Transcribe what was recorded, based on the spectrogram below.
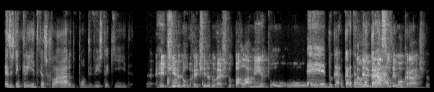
Existem críticas, claro, do ponto de vista que retira do, retira do resto do parlamento o, é, do, o caráter a deliberação democrática.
